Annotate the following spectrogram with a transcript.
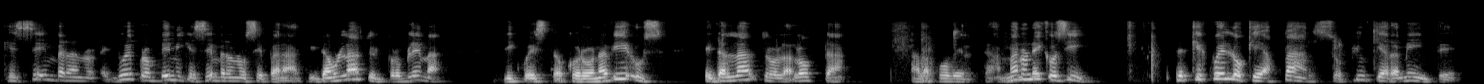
che sembrano, due problemi che sembrano separati. Da un lato il problema di questo coronavirus e dall'altro la lotta alla povertà. Ma non è così, perché quello che è apparso più chiaramente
